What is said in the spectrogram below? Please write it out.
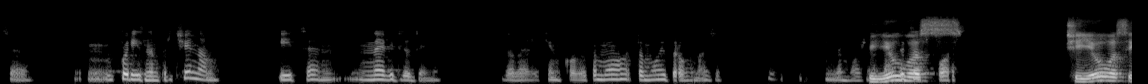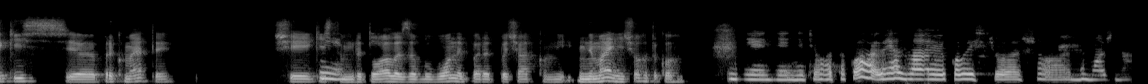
це по різним причинам, і це не від людини залежить інколи. Тому, тому і прогнозів не можна. Чи є у спорт. вас, чи є у вас якісь е, прикмети, ще якісь Ні. там ритуали, забобони перед початком? Немає нічого такого? Ні, ні, нічого такого. Ну, Я знаю, колись чула, що не можна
